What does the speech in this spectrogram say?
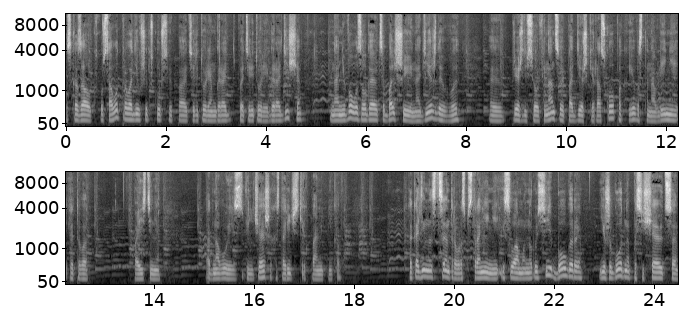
сказал экскурсовод, проводивший экскурсию по, территориям город... по территории городища, на него возлагаются большие надежды в, прежде всего, финансовой поддержке раскопок и восстановлении этого поистине одного из величайших исторических памятников – как один из центров распространения ислама на Руси, болгары ежегодно посещаются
